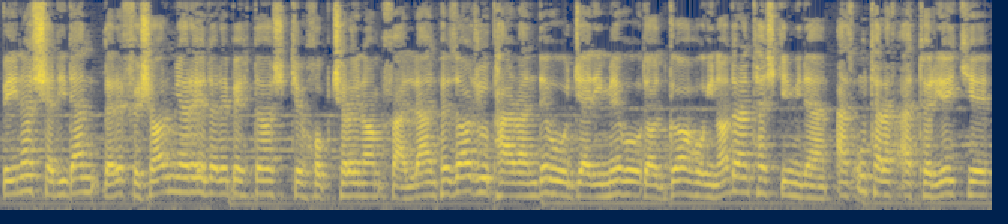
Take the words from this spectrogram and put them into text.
به اینا شدیدن داره فشار میاره اداره بهداشت که خب چرا اینا فعلا هزار جور پرونده و جریمه و دادگاه و اینا دارن تشکیل میدن. از اون طرف عطاریایی که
